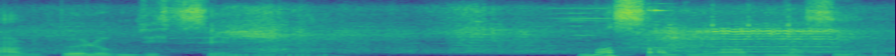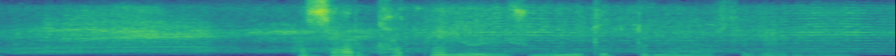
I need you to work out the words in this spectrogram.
Abi böyle olunca hiç sevmiyorum ya. Nasıl alıyor abi nasıl ya? Hasar katlanıyor ya şunu unutup duruyorum her seferinde ya.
